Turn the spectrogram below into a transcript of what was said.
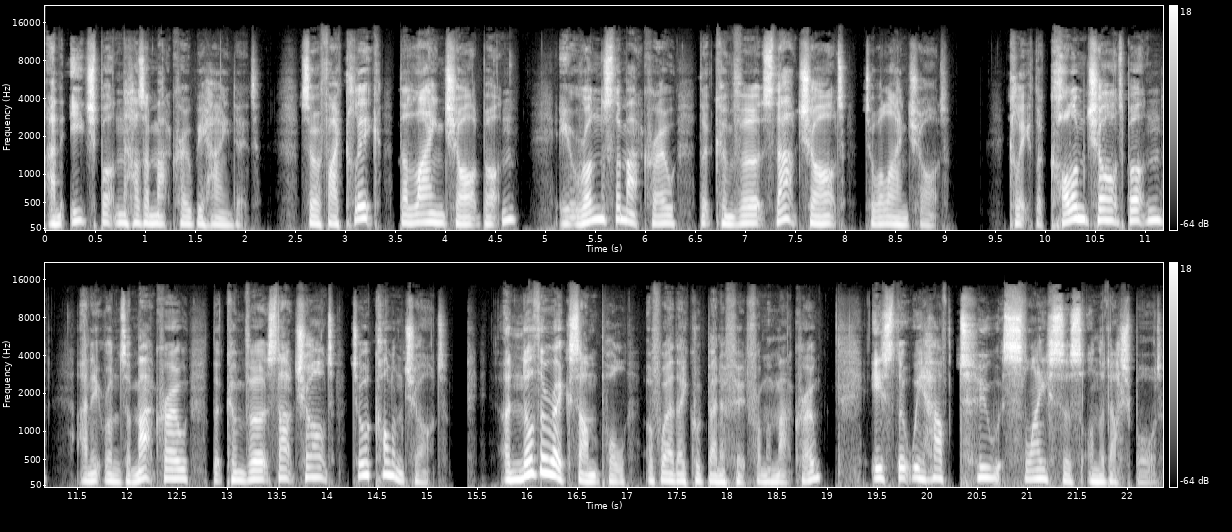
and each button has a macro behind it. So if I click the line chart button, it runs the macro that converts that chart to a line chart. Click the column chart button and it runs a macro that converts that chart to a column chart. Another example of where they could benefit from a macro is that we have two slicers on the dashboard.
